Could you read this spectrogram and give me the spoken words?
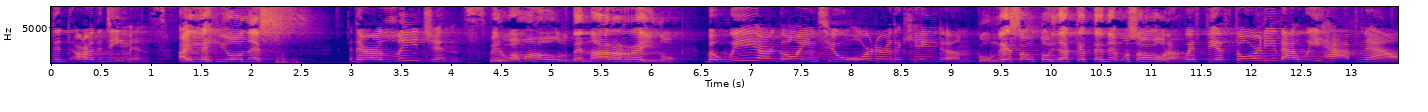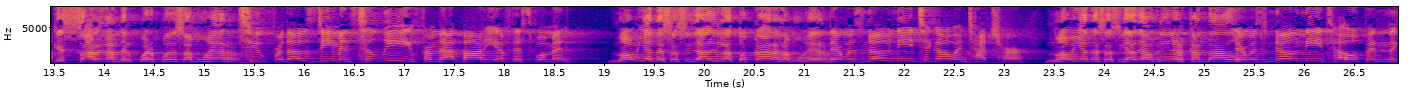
the, are the demons. Hay legiones. There are legions. Pero vamos a ordenar al reino But we are going to order the kingdom con esa autoridad que tenemos ahora. with the authority that we have now Que salgan del cuerpo de esa mujer. to, for those demons to leave from that body of this woman. No había necesidad de irla a tocar a la mujer. There was no need to go and touch her. No había necesidad de abrir el candado. There was no need to open the,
